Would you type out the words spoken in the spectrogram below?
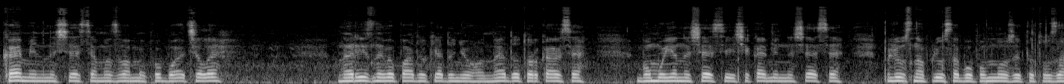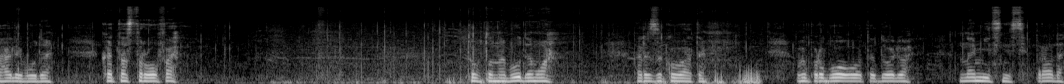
Камінь, на щастя, ми з вами побачили. На різний випадок я до нього не доторкався, бо моє нещастя і ще камінь нещастя плюс на плюс або помножити, то взагалі буде катастрофа. Тобто не будемо ризикувати, випробовувати долю на міцність, правда?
